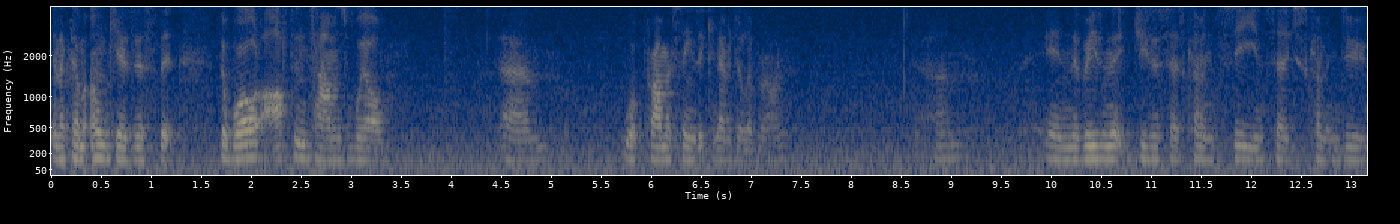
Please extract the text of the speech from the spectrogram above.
and I tell my own kids this that the world oftentimes will um, will promise things it can never deliver on. Um, and the reason that Jesus says, "Come and see," instead of just "come and do,"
